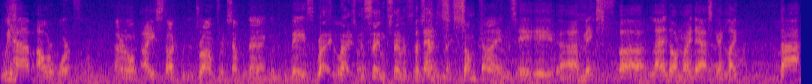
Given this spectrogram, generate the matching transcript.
we have our workflow. I don't know. I start with the drum, for example, then I go to the bass. Right, so- right. so- the same, same as, but same then as sometimes a, a, a mix uh, land on my desk and like that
